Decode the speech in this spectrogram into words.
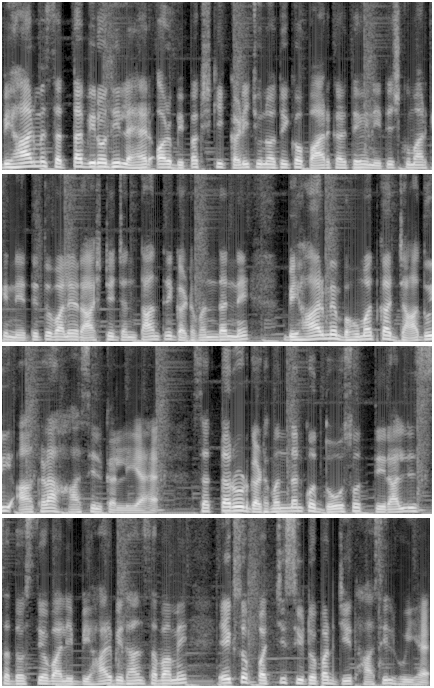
बिहार में सत्ता विरोधी लहर और विपक्ष की कड़ी चुनौती को पार करते हुए नीतीश कुमार के नेतृत्व वाले राष्ट्रीय जनतांत्रिक गठबंधन ने बिहार में बहुमत का जादुई आंकड़ा हासिल कर लिया है। सत्तारूढ़ गठबंधन को दो सदस्यों वाली बिहार विधानसभा में 125 सीटों पर जीत हासिल हुई है,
